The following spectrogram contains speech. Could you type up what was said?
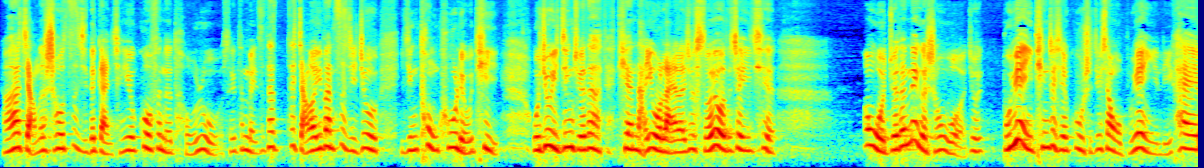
然后她讲的时候，自己的感情又过分的投入，所以她每次她她讲到一半，自己就已经痛哭流涕，我就已经觉得天哪，又来了！就所有的这一切，哦，我觉得那个时候我就不愿意听这些故事，就像我不愿意离开，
